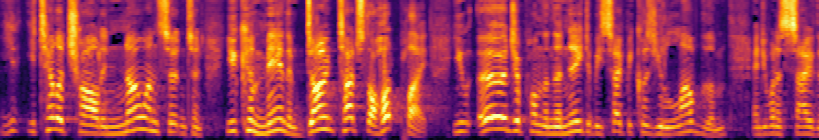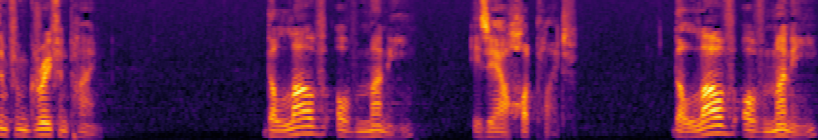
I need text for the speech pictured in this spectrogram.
You, you, tell a child in no uncertain terms, you command them, don't touch the hot plate. You urge upon them the need to be safe because you love them and you want to save them from grief and pain. The love of money is our hot plate. The love of money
